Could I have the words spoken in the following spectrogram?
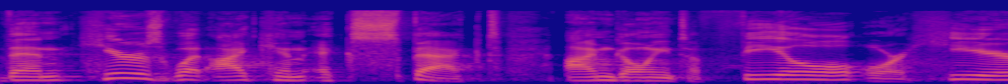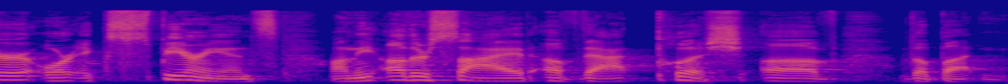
then here's what I can expect I'm going to feel or hear or experience on the other side of that push of the button.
